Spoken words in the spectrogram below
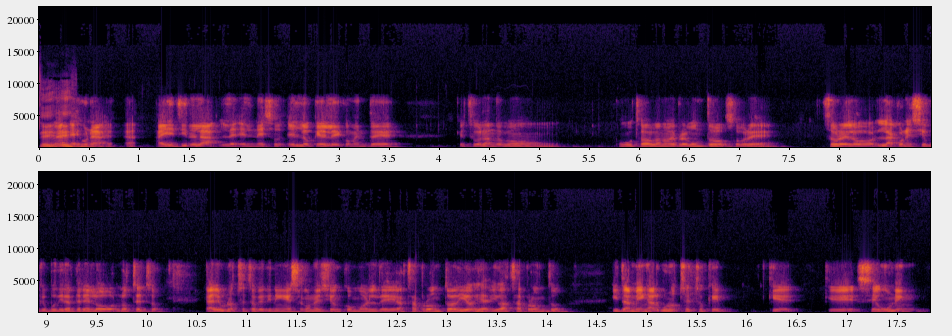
Es, una, ahí tiene la, el neso, es lo que le comenté, que estuve hablando con, con Gustavo cuando me preguntó sobre, sobre la conexión que pudieran tener los textos. Hay algunos textos que tienen esa conexión, como el de hasta pronto, adiós y adiós hasta pronto. Y también algunos textos que, que, que se unen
